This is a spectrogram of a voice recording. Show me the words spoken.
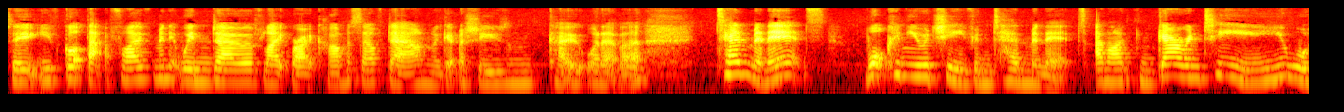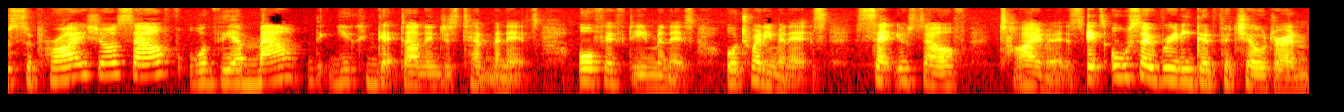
so you've got that five minute window of like, right, calm myself down and get my shoes and coat, whatever. 10 minutes, what can you achieve in 10 minutes? And I can guarantee you, you will surprise yourself with the amount that you can get done in just 10 minutes or 15 minutes or 20 minutes. Set yourself timers. It's also really good for children.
